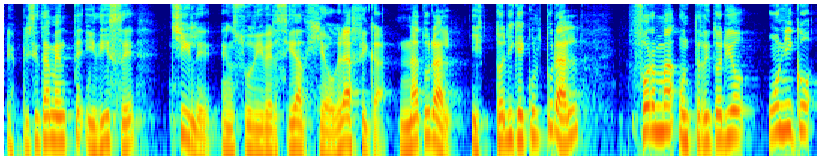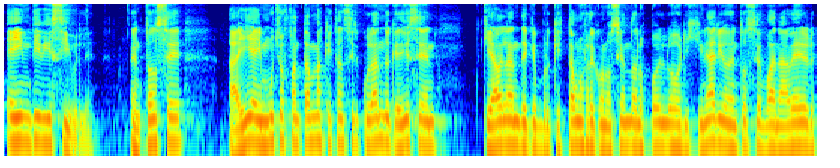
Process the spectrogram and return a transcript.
explícitamente, y dice Chile, en su diversidad geográfica, natural, histórica y cultural, forma un territorio único e indivisible. Entonces, ahí hay muchos fantasmas que están circulando que dicen que hablan de que porque estamos reconociendo a los pueblos originarios, entonces van a haber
